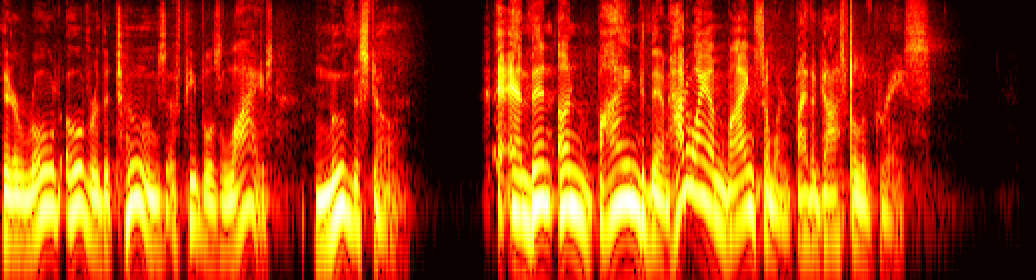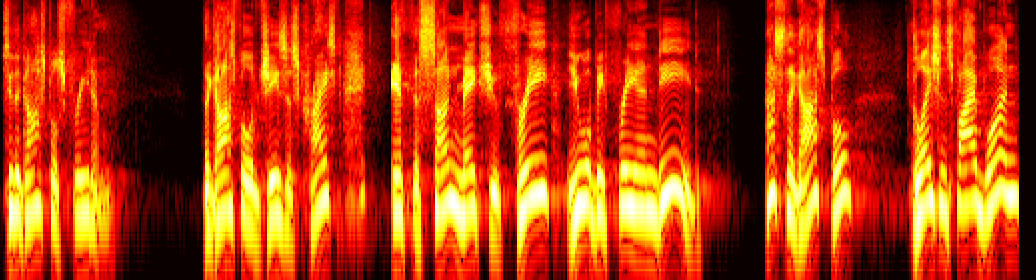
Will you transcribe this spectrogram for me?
that are rolled over the tombs of people's lives. Move the stone and then unbind them. How do I unbind someone? By the gospel of grace. See, the gospel's freedom. The gospel of Jesus Christ, if the Son makes you free, you will be free indeed. That's the gospel. Galatians 5:1,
